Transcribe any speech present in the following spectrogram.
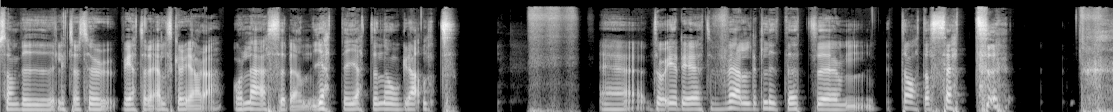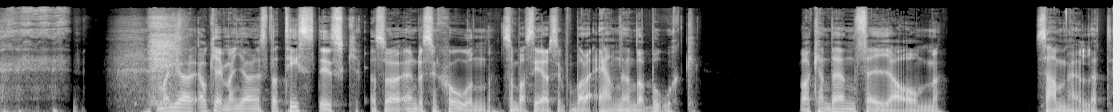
som vi litteraturvetare älskar att göra och läser den jätte, jättenoggrant. Eh, då är det ett väldigt litet eh, dataset. Man gör, okay, man gör en statistisk, alltså en recension som baserar sig på bara en enda bok. Vad kan den säga om samhället?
